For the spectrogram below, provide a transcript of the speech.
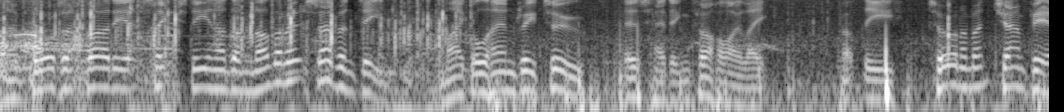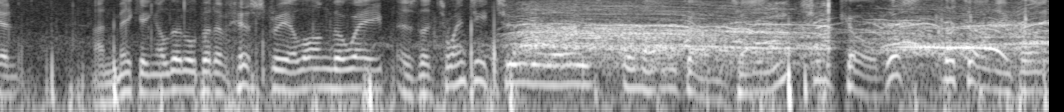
An important birdie at 16 and another at 17. Michael Hendry too is heading for Hoylake. But the tournament champion and making a little bit of history along the way is the 22-year-old from Hong Kong, Taichi Kho. This, the turning point,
